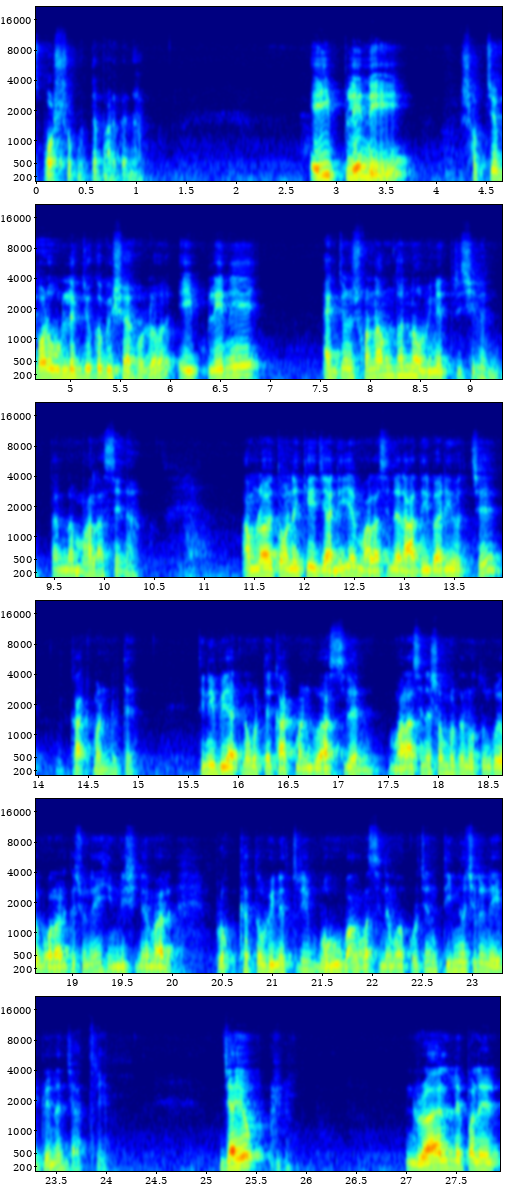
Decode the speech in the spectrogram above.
স্পর্শ করতে পারবে না। এই প্লেনে সবচেয়ে বড় উল্লেখযোগ্য বিষয় হলো, এই প্লেনে একজন স্বনামধন্য অভিনেত্রী ছিলেন, তার নাম মালা সিনহা। আমরা হয়তো অনেকেই জানি যে মালা সিনহার আদি বাড়ি হচ্ছে কাঠমান্ডুতে। তিনি বিরাটনগর থেকে কাঠমান্ডু আসছিলেন। মালা সিনহা সম্পর্কে নতুন করে বলার কিছু নেই। হিন্দি সিনেমার প্রখ্যাত অভিনেত্রী বহু বাংলা সিনেমা করেছেন। তিনিও ছিলেন এই প্লেনের যাত্রী। যাই হোক, রয়্যাল নেপালের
